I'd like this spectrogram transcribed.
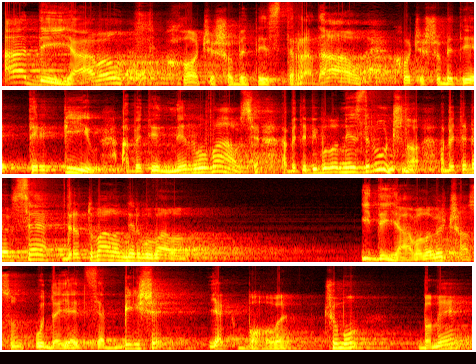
А диявол хоче, щоб ти страдав, хоче, щоб ти терпів, аби ти нервувався, аби тобі було незручно, аби тебе все дратувало, нервувало. І дияволові часом удається більше, як Богове. Чому? Бо ми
